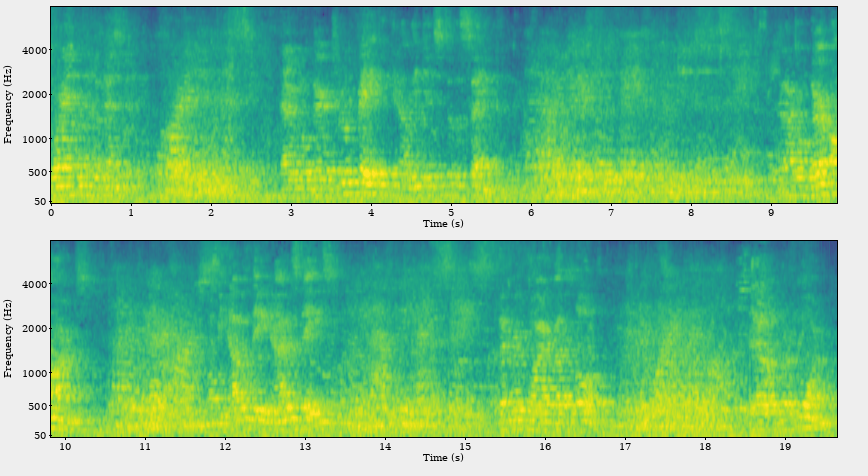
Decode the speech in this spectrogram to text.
foreign and domestic. That I will bear true faith and allegiance to the same. That I will bear arms on behalf of the United States when required by the law. That I will perform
